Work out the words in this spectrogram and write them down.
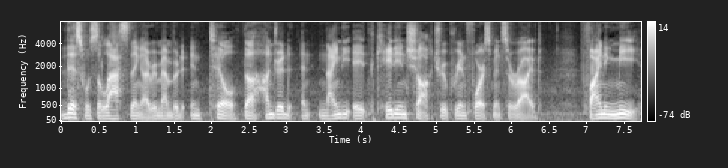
This was the last thing I remembered until the 198th Cadian Shock Troop reinforcements arrived, finding me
